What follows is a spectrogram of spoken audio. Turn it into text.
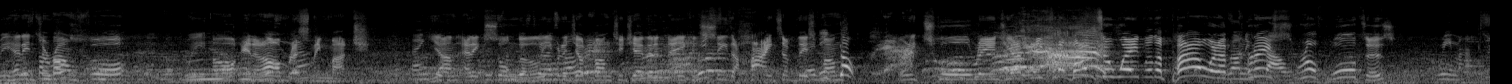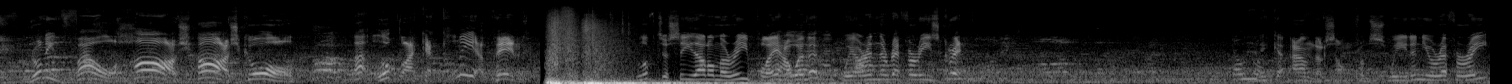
We head into round four. We are in an arm wrestling match. Thank. Jan Erik Sunde, the leverage well. advantage evident there. You can see the height of this Ready, man. go. Very tall, rangy athlete for the bantam away for the power of Running Chris foul. Rough Waters. Rematch. Running foul, harsh, harsh call. That looked like a clear pin. Love to see that on the replay. However, we are in the referee's grip. Erika Andersson from Sweden, your referee.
